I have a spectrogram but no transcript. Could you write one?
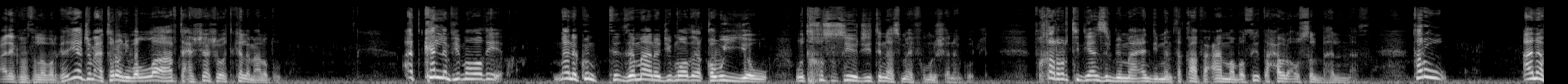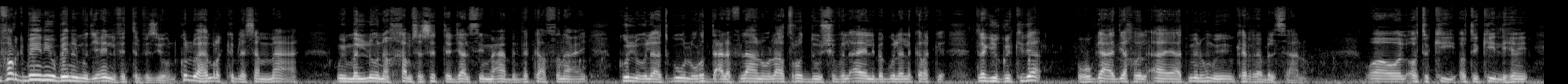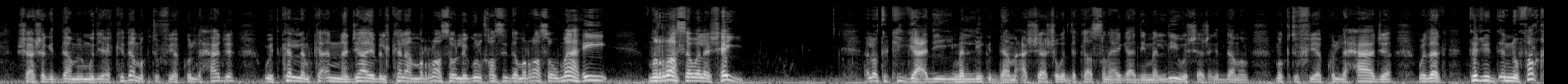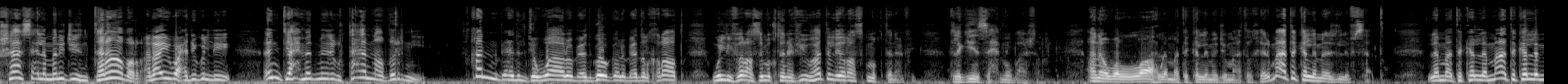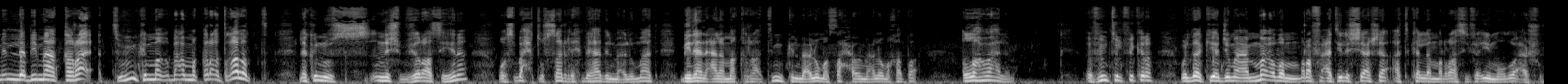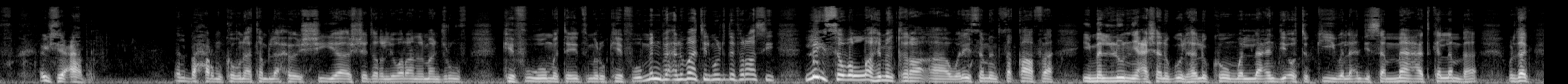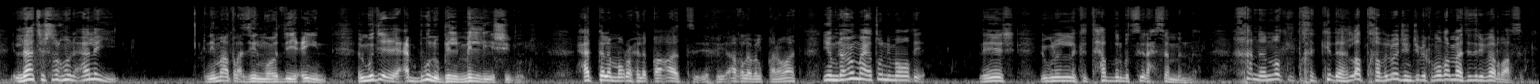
عليكم ورحمه الله وبركاته يا جماعة تروني والله أفتح الشاشة وأتكلم على طول. أتكلم في مواضيع أنا كنت زمان أجيب مواضيع قوية و... وتخصصية وجيت الناس ما يفهمون إيش أنا أقول. فقررت إني أنزل بما عندي من ثقافة عامة بسيطة أحاول أوصل بها للناس. تروا أنا فرق بيني وبين المذيعين اللي في التلفزيون. كل واحد مركب له سماعة ويملونه خمسة ستة جالسين معاه بالذكاء الصناعي. له ولا تقول ورد على فلان ولا ترد وشوف الآية اللي بقولها لك رك... تلاقيه يقول كذا وهو قاعد ياخذ الآيات منهم ويكررها بلسانه. والأوتوكي أوتوكي اللي هي شاشة قدام المذيع كذا مكتوب فيها كل حاجة ويتكلم كأنه جايب الكلام من راسه ولا يقول قصيدة من راسه وما هي من راسه ولا شيء. الأوتوكي قاعد يمليه قدامه على الشاشة والذكاء الصناعي قاعد يمليه والشاشة قدامه مكتوب فيها كل حاجة. ولذلك تجد إنه فرق شاسع لما نجي نتناظر. أنا أي واحد يقول لي أنت يا أحمد من تعال ناظرني. خلنا نبعد الجوال وابعد جوجل وابعد الخراط واللي في راسي مقتنع فيه وهات اللي راسك مقتنع فيه. تلاقيه ينسحب مباشرة. أنا والله لما أتكلم يا جماعة الخير ما أتكلم من أجل الإفساد. لما أتكلم ما أتكلم إلا بما قرأت. ويمكن بعض ما قرأت غلط. لكنه نشب في راسي هنا وأصبحت أصرح بهذه المعلومات بناء على ما قرأت. يمكن المعلومة صح والمعلومة خطأ. الله أعلم. فهمتوا الفكرة؟ ولذلك يا جماعة معظم رفعتي للشاشة أتكلم من راسي في أي موضوع أشوف أي شيء عابر. البحر مكونات املاح الشيا الشجر اللي ورانا المنجروف كيف هو ومتى يثمر وكيف هو من معلوماتي الموجودة في راسي ليس والله من قراءة وليس من ثقافة يملوني عشان أقولها لكم ولا عندي أوتوكي ولا عندي سماعة أتكلم بها. ولذلك لا تشرحون علي. إني ما اطلع زي المذيعين. المذيع يعبونه بالملي إيش يقول. حتى لما أروح لقاءات في أغلب القنوات يمنعون ما يعطوني مواضيع. ليش؟ يقولون لك تحضر بتصير أحسن منا. خلنا نطلق كذا لطخة في الوجه نجيب لك موضوع ما تدري فين راسك.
